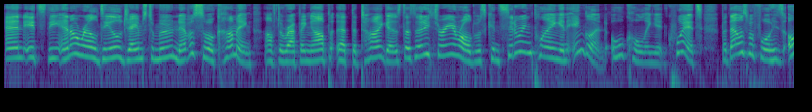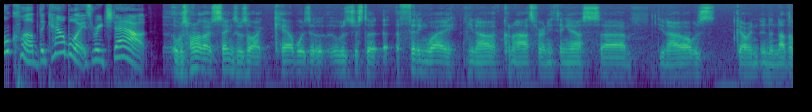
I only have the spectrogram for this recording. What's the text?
And it's the NRL deal James Tamou never saw coming. After wrapping up at the Tigers, the 33 year old was considering playing in England or calling it quits. But that was before his old club, the Cowboys, reached out. It was one of those things, it was like Cowboys, it, was just a, a, fitting way. You know, I couldn't ask for anything else. Um, you know, I was going in another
